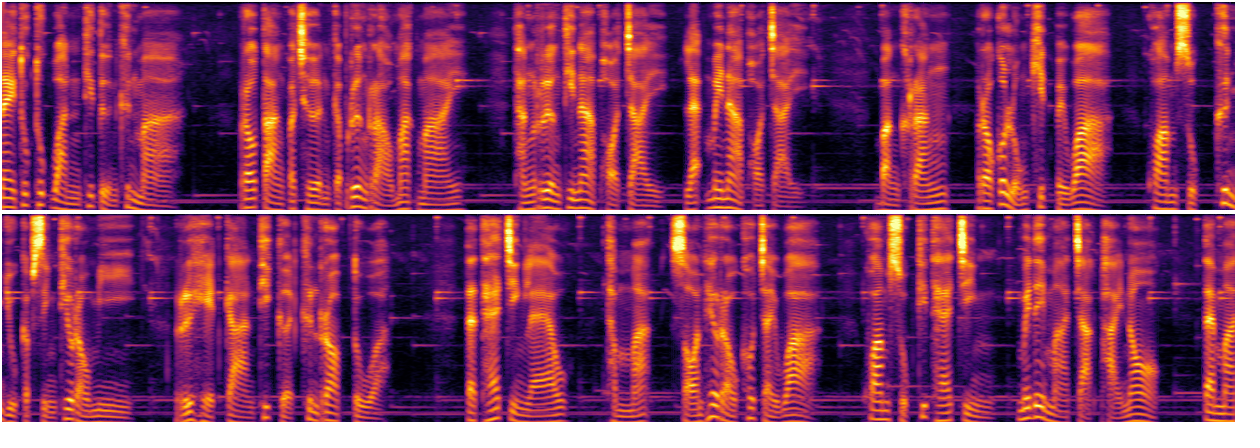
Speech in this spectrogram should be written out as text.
ในทุกๆวันที่ตื่นขึ้นมา เราต่างเผชิญกับเรื่องราวมากมาย ทั้งเรื่องที่น่าพอใจและไม่น่าพอใจ บางครั้งเราก็หลงคิดไปว่า ความสุขขึ้นอยู่กับสิ่งที่เรามี หรือเหตุการณ์ที่เกิดขึ้นรอบตัว แต่แท้จริงแล้ว ธรรมะสอนให้เราเข้าใจว่า ความสุขที่แท้จริงไม่ได้มาจากภายนอก แต่มา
